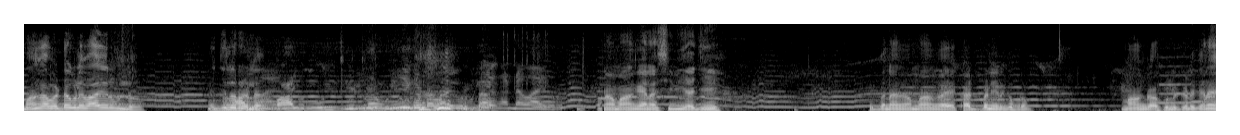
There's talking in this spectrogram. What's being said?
மாங்காய் வெட்டக்குள்ளே வாயிருமில்லோ மூடி நான் மாங்காய் நான் சிவியாச்சு. இப்போ நாங்கள் மாங்காயை கட் பண்ணியிருக்க அப்புறம் மாங்காய் குழுக்களுக்குண்ணே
